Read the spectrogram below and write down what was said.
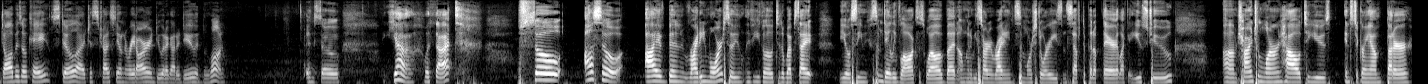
job is okay still. I just try to stay on the radar and do what I got to do and move on. And so, yeah, with that. So, also, I've been writing more. So, if you go to the website, you'll see some daily vlogs as well. But I'm going to be starting writing some more stories and stuff to put up there like I used to. I'm trying to learn how to use Instagram better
